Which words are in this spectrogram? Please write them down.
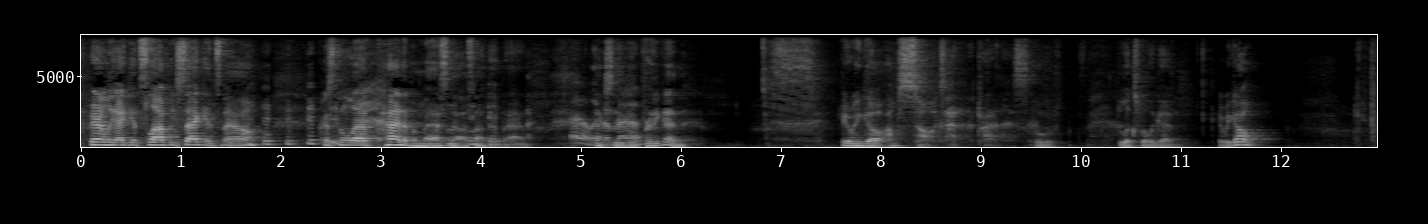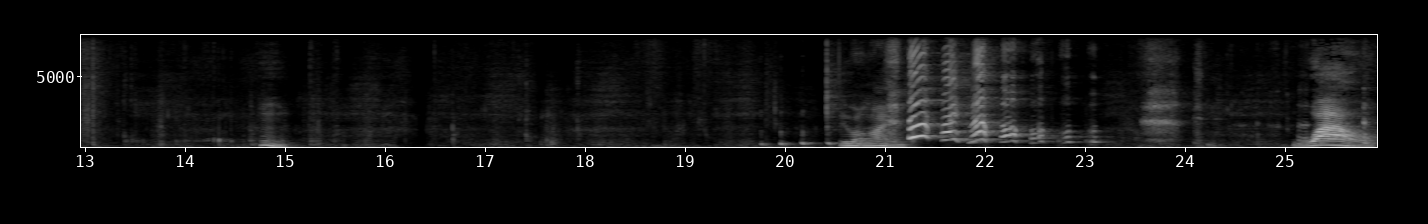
Apparently, I get sloppy seconds now. Kristin left kind of a mess. No, it's not that bad. Actually, did pretty good. Here we go. I'm so excited to try this. Ooh, it looks really good. Here we go. Hmm. You were lying. I know. Wow.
